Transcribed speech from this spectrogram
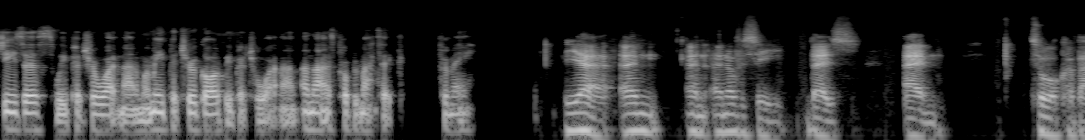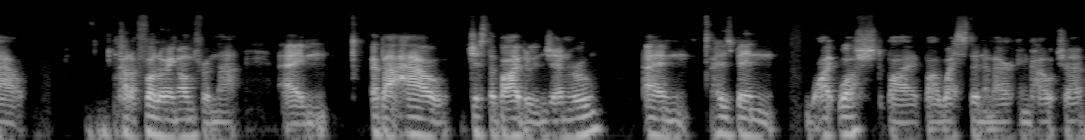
Jesus, we picture a white man. When we picture a God, we picture a white man, and that is problematic for me. Yeah, and and and obviously there's um talk about kind of following on from that, um, about how just the Bible in general um, has been whitewashed by by Western American culture,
